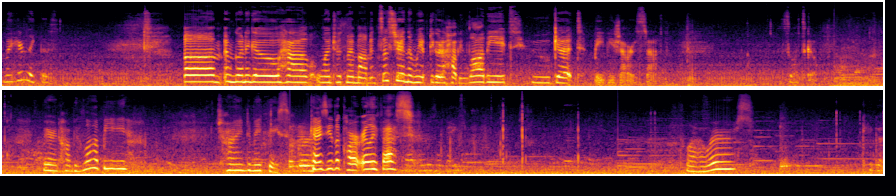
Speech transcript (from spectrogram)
my hair like this. Um, I'm going to go have lunch with my mom and sister, and then we have to go to Hobby Lobby to get baby shower stuff. So let's go. We're in Hobby Lobby trying to make vase. Can I see the cart really fast? Flowers. Okay, good.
